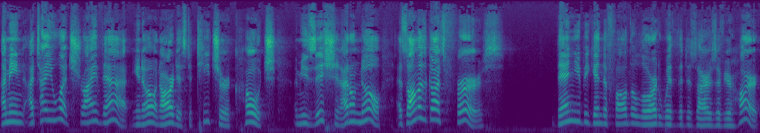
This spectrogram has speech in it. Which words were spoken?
I mean, I tell you what, try that. You know, an artist, a teacher, a coach, a musician, I don't know. As long as God's first, then you begin to follow the Lord with the desires of your heart.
